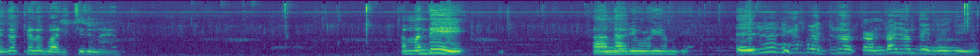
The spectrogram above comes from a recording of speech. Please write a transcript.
ഇതൊക്കെയാണ് പഠിച്ചിരുന്നത്. ചമ്മന്തി കാന്താരി മുളക് ചമ്മന്തി എരിവ് എനിക്ക് പറ്റില്ല. കണ്ടാ ഞാൻ തിന്നുകയും ചെയ്യും.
